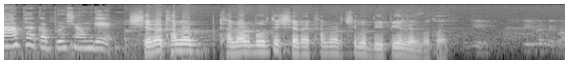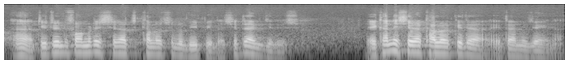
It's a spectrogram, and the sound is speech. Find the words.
না থাকা প্রসঙ্গে। সেরা খেলোয়াড় খেলোয়াড় বলতে সেরা খেলোয়াড় ছিল বিপিএল এর বোধ হয় হ্যাঁ টি টোয়েন্টি ফর্মেটের সেরা খেলোয়াড় ছিল বিপিএল সেটা এক জিনিস। এখানে সেরা খেলোয়াড় কিনা, এটা আমি জানি না।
